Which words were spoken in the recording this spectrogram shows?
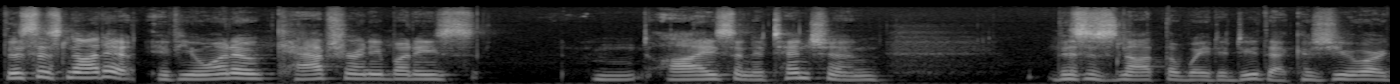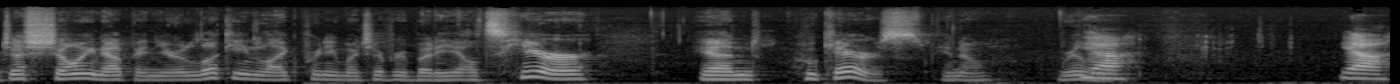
this is not it. If you want to capture anybody's mm, eyes and attention, this is not the way to do that because you are just showing up and you're looking like pretty much everybody else here. And who cares, you know, really? Yeah. Yeah,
